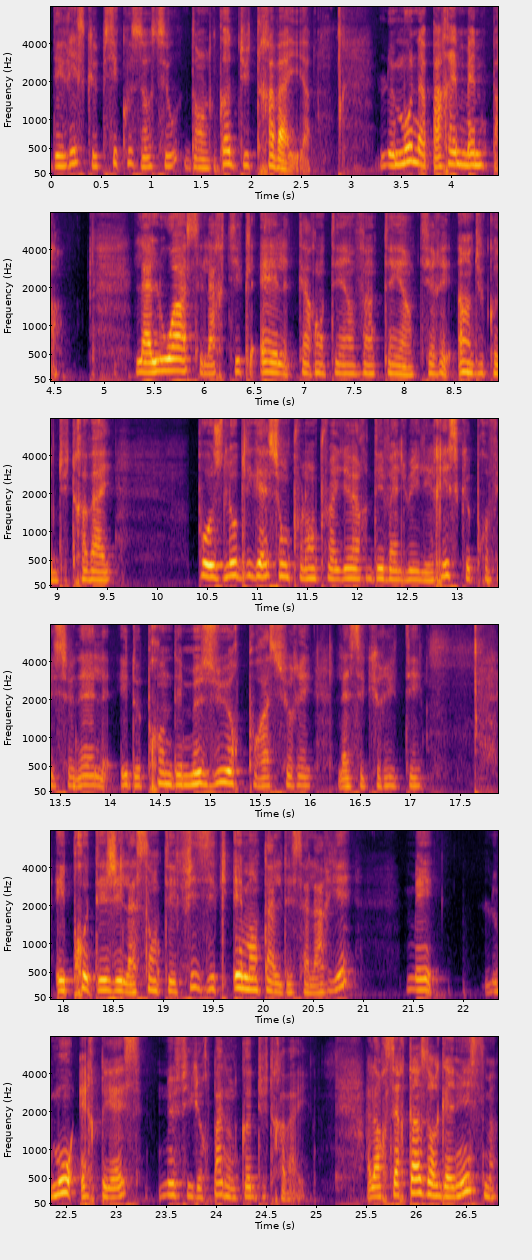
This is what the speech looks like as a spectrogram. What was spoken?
des risques psychosociaux dans le Code du travail. Le mot n'apparaît même pas. La loi, c'est l'article L 4121-1 du Code du travail, pose l'obligation pour l'employeur d'évaluer les risques professionnels et de prendre des mesures pour assurer la sécurité et protéger la santé physique et mentale des salariés, mais le mot RPS ne figure pas dans le Code du travail. Alors certains organismes,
